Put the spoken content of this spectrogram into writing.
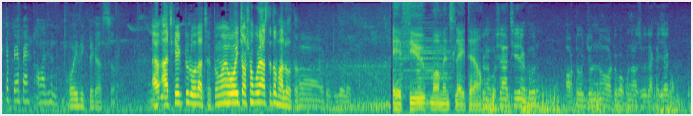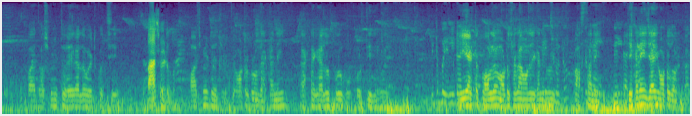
একটা প্যাঁ প্যাঁ আওয়াজ হলো। ওই দিক থেকে আসছো। আজকে একটু রোদ আছে। তোমার ওই চশমা পরে আসতে তো ভালো হতো। হ্যাঁ ওটা A few moments later. ওখানে বসে আছি এখন। অটোর জন্য অটো কখন আসবে দেখা যাক। প্রায় দশ মিনিট তো হয়ে গেল ওয়েট করছি। পাঁচ মিনিট পাঁচ মিনিট হয়েছে তো অটোর কোনো দেখা নেই। একটা গেল পুরো ভ- ভর্তি হয়ে। একটু বেলগাছি এই একটা প্রবলেম অটো ছাড়া আমাদের এখানে রাস্তা নেই। যেখানেই যাই অটো দরকার।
